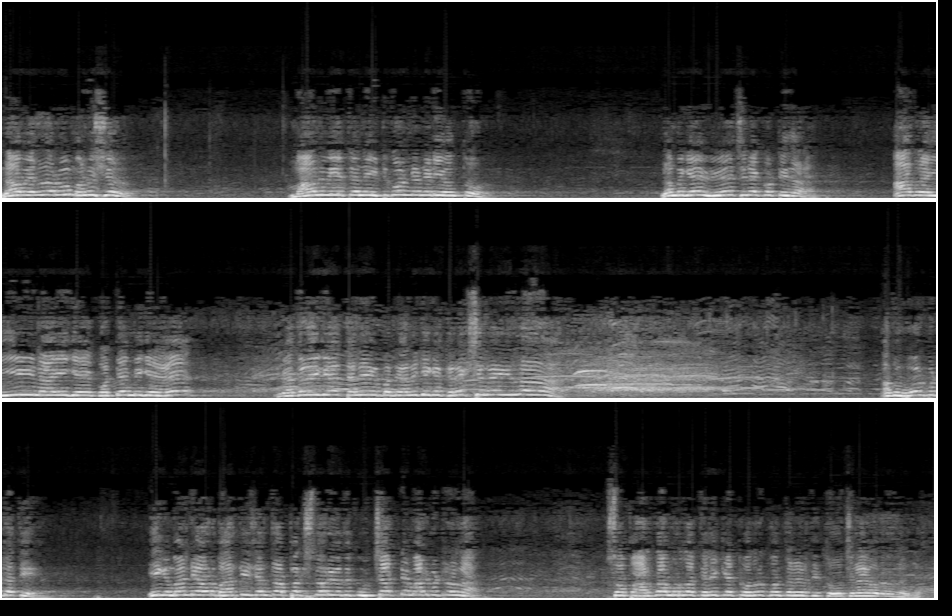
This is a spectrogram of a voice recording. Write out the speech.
ನಾವೆಲ್ಲರೂ ಮನುಷ್ಯರು. ಮಾನವೀಯತೆಯನ್ನು ಇಟ್ಕೊಂಡು ನಡೆಯುವಂತವ್ರು. ನಮಗೆ ವಿವೇಚನೆ ಕೊಟ್ಟಿದ್ದಾರೆ. ಆದ್ರೆ ಈ ನಾಯಿಗೆ, ಗೊಡ್ಡೆಮ್ಮಿಗೆ, ಮೆದುಳಿಗೆ, ತಲೆ ಅಲಿಗೆಗೆ ಕರೆಕ್ಷನೇ ಇಲ್ಲ. ಅದು ಹೋಗ್ಬಿಟ್ಟತಿ. ಈಗ ಮೊನ್ನೆ ಅವರು ಭಾರತೀಯ ಜನತಾ ಪಕ್ಷದವರು ಇದಕ್ಕೆ ಉಚ್ಚಾಟನೆ ಮಾಡಿಬಿಟ್ರಲ್ಲ. ಸ್ವಲ್ಪ ಅರ್ಧ ಮುರ್ಧ ತಲೆ ಕೆಟ್ಟು ಒದರ್ಕೊಂತ ನಡೆದಿತ್ತು ಚುನಾವಣೆ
